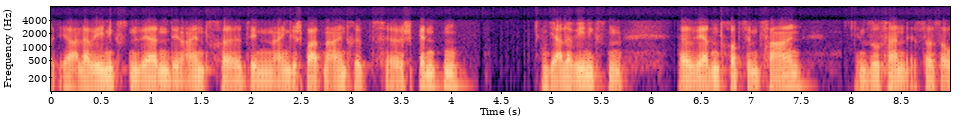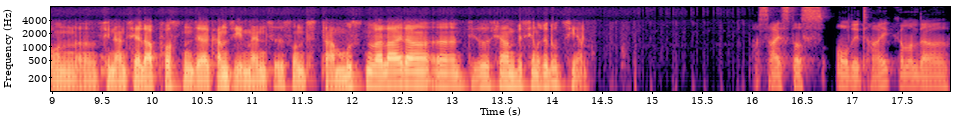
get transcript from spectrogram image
die allerwenigsten werden den, Eintritt, den eingesparten Eintritt äh, spenden. Die allerwenigsten äh, werden trotzdem zahlen. Insofern ist das auch ein äh, finanzieller Posten, der ganz immens ist. Und da mussten wir leider dieses Jahr ein bisschen reduzieren. Was heißt das en Detail? Kann man da,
